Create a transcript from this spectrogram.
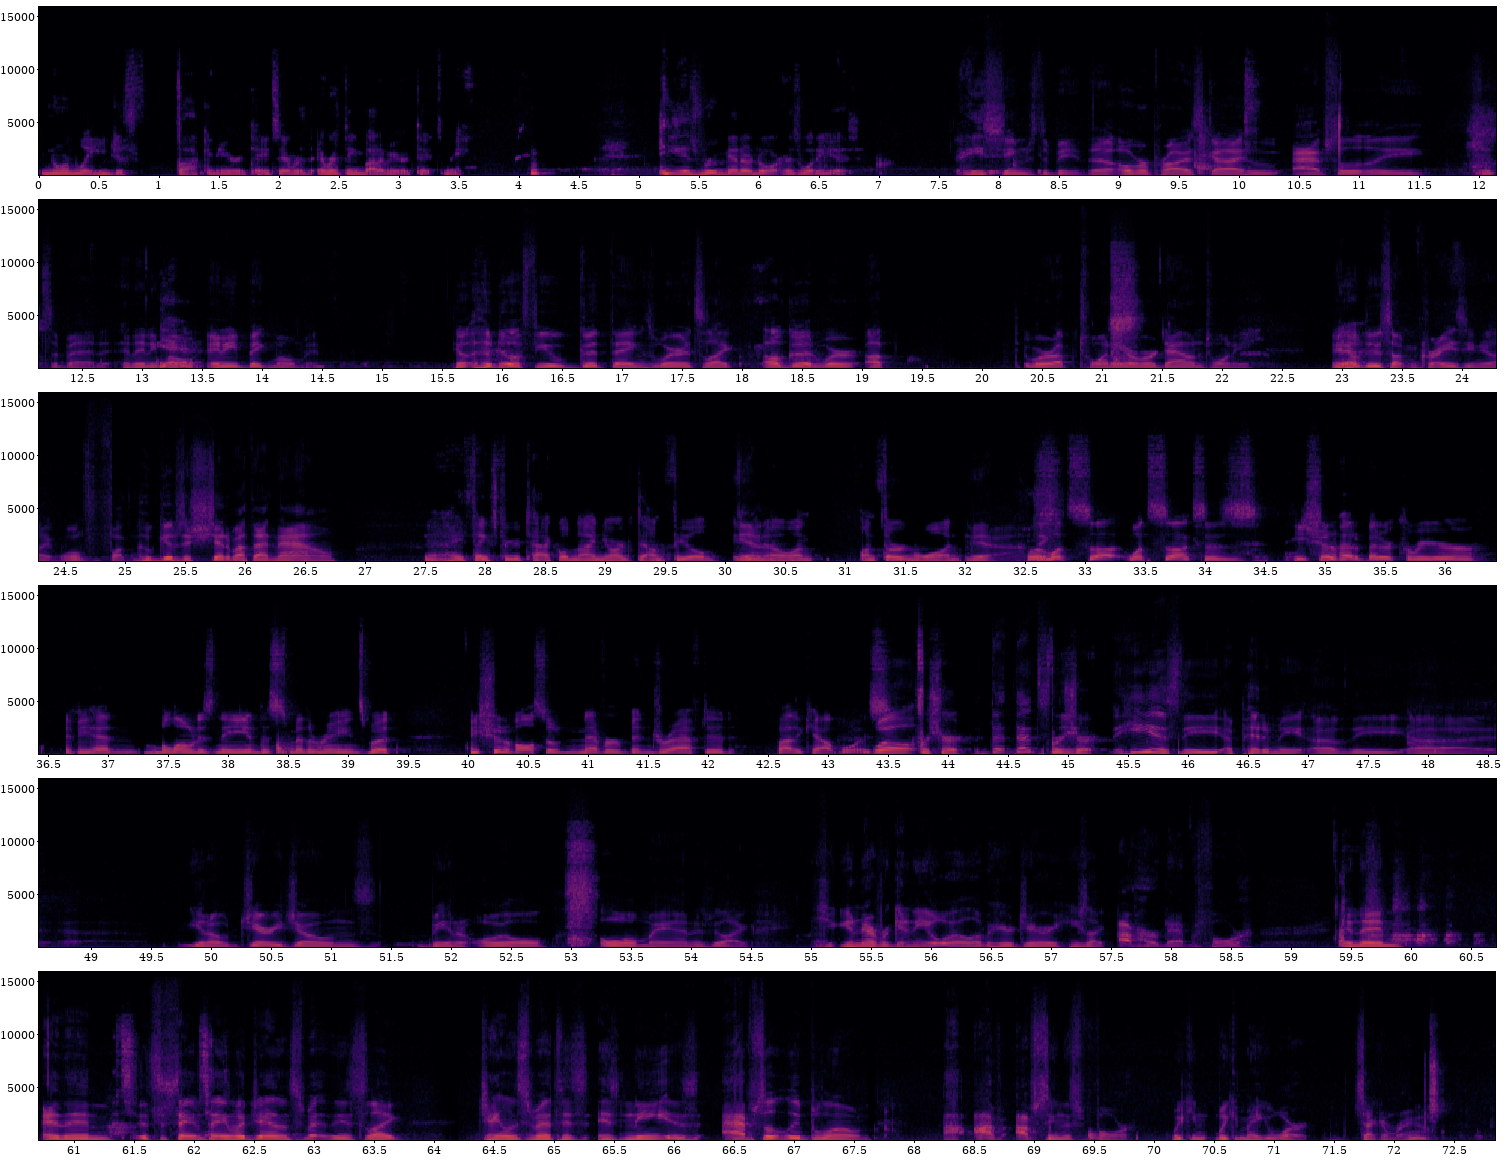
normally he just fucking irritates everything. Everything about him irritates me. he is Rougned Odor, is what he is. he seems to be the overpriced guy who absolutely shits the bed in any Yeah. mo- any big moment. He'll he'll do a few good things where it's like, oh, good, we're up, we're up twenty or we're down twenty, and Yeah. he'll do something crazy, and you're like, well, fuck, who gives a shit about that now? Yeah, hey, thanks for your tackle nine yards downfield. Yeah. You know, on on third and one. Yeah, Well, what su- what sucks is he should have had a better career if he hadn't blown his knee into smithereens, but he should have also never been drafted by the Cowboys. well, For sure. That, that's For the- sure. He is the epitome of the, uh, you know, Jerry Jones being an oil oil man is be like, you, never get any oil over here, Jerry. He's like, I've heard that before, and then, and then it's the same thing with Jaylon Smith. It's like Jaylon Smith, his his knee is absolutely blown. I, I've I've seen this before. We can we can make it work. Second round.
